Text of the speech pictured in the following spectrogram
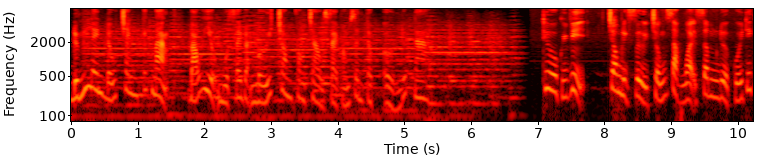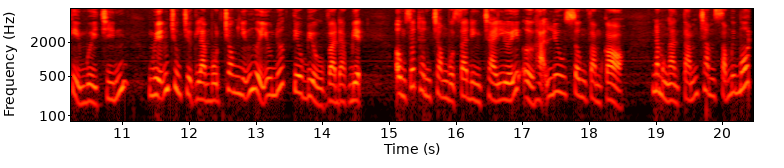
đứng lên đấu tranh cách mạng, báo hiệu một giai đoạn mới trong phong trào giải phóng dân tộc ở nước ta. Thưa quý vị, trong lịch sử chống giặc ngoại xâm nửa cuối thế kỷ 19, Nguyễn Trung Trực là một trong những người yêu nước tiêu biểu và đặc biệt – Ông xuất thân trong một gia đình trái lưới ở hạ lưu sông Vàm Cỏ. Năm 1861,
